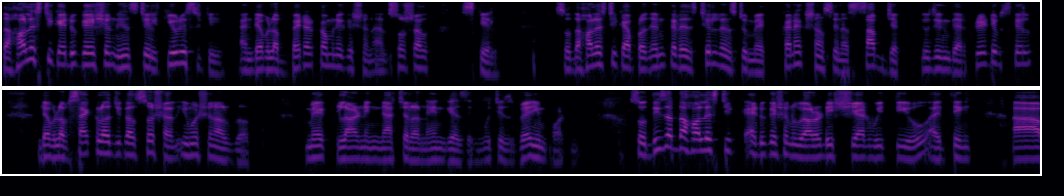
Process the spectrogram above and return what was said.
The holistic education instill curiosity and develop better communication and social skill. So the holistic approach encourages children to make connections in a subject using their creative skill, develop psychological, social, emotional growth, make learning natural and engaging, which is very important. So these are the holistic education we already shared with you. I think uh,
